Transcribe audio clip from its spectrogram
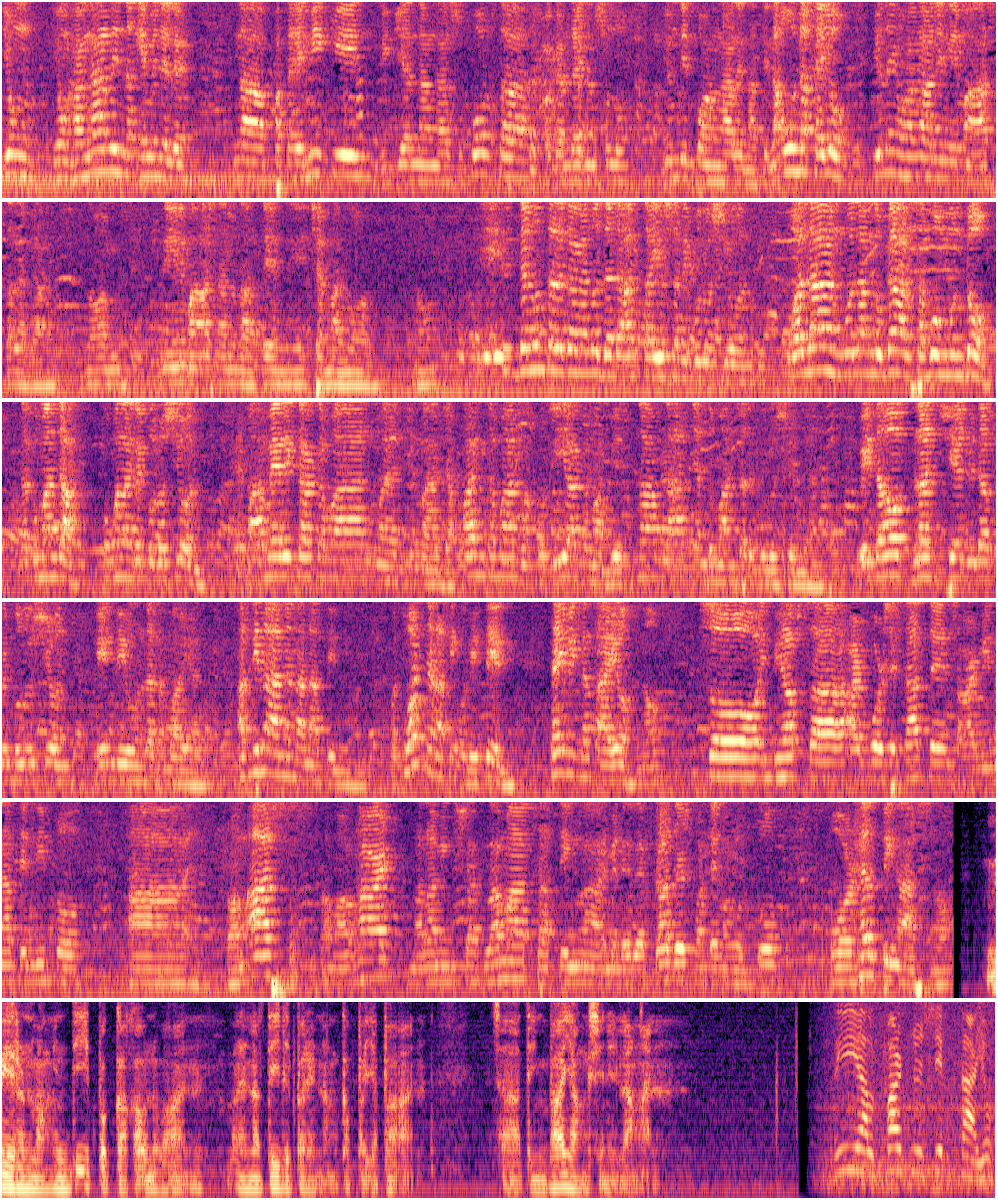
yung yung hangarin ng MNLF na patahimikin, bigyan ng uh, suporta, paganday ng sulong, yun din po ang hangarin natin. Nauna kayo, yun na yung hangarin ni Maas talaga. No? Ni Maas na ano natin, ni Chairman Moore. No? Eh, ganun talaga ano, dadaan tayo sa revolusyon. Walang, walang lugar sa buong mundo na gumanda kung walang revolusyon. Ma-Amerika ka man, ma-Japan ka man, ma-Korea ka, ma-Vietnam, lahat yan dumaan sa revolusyon yan. Without bloodshed, without revolution, hindi ng bayan. At dinaanan na natin yun. But huwag na natin ulitin. Timing na tayo, no? So, in behalf sa armed forces natin, sa army natin dito, ah, from us, from our heart, maraming salamat sa ating uh, MNLF brothers, Pantay Mangudko, for helping us, no? Meron mang hindi pagkakaunawaan, mananatili pa rin ang kapayapaan sa ating bayang sinilangan. real partnership tayo.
